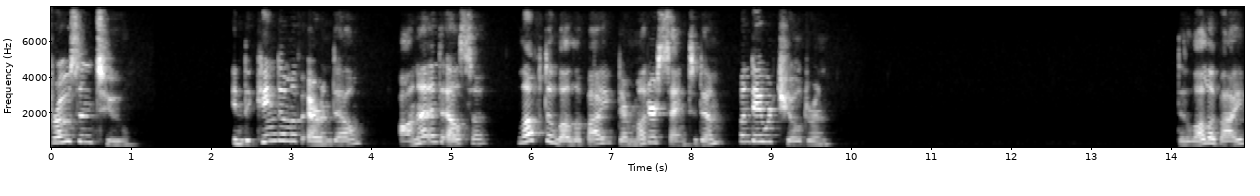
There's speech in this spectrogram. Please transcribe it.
Frozen 2 In the kingdom of Arendelle, Anna and Elsa loved the lullaby their mother sang to them when they were children. The lullaby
